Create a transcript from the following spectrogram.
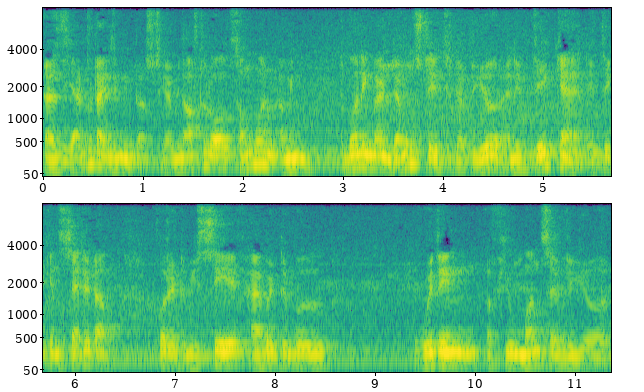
as the advertising industry. I mean, after all, someone, I mean, the Burning Man demonstrates it every year, and if they can, if they can set it up for it to be safe, habitable, within a few months every year,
